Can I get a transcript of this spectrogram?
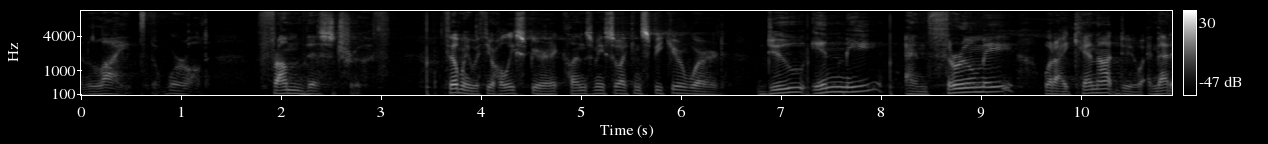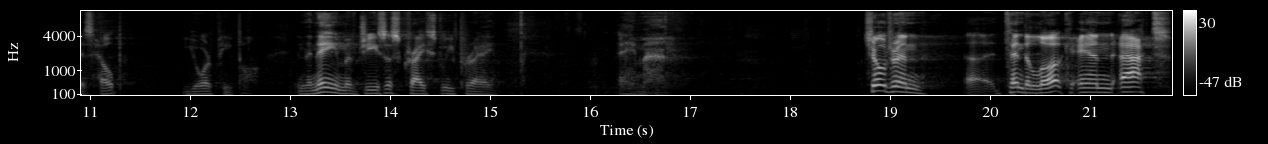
and light the world from this truth. Fill me with your Holy Spirit, cleanse me so I can speak your word. Do in me and through me what I cannot do, and that is help your people. In the name of Jesus Christ, we pray. Amen. Children uh, tend to look and act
